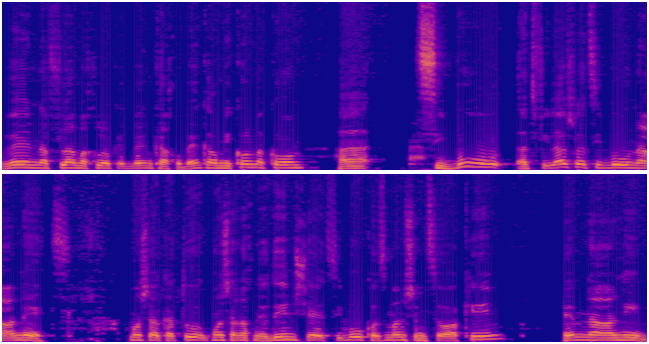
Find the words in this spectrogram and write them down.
ונפלה מחלוקת בין כך ובין כך. מכל מקום, הציבור, התפילה של הציבור נענית. כמו שהכתוב, כמו שאנחנו יודעים, שציבור כל זמן שהם צועקים, הם נענים.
